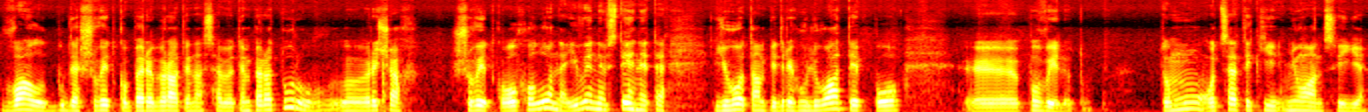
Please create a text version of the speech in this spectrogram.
вал буде швидко перебирати на себе температуру, е, речах швидко охолоне, і ви не встигнете його там підрегулювати по, е, по вильоту. Тому оце такі нюанси є.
